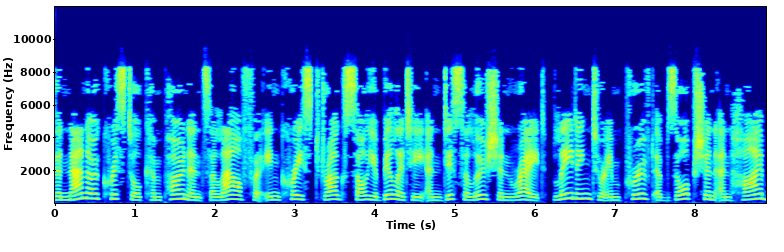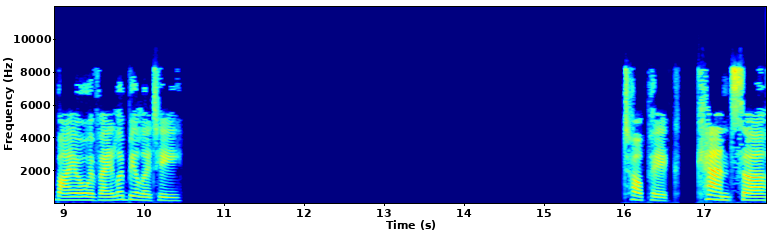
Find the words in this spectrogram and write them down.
The nanocrystal components allow for increased drug solubility and dissolution rate, leading to improved absorption and high bioavailability. Topic: Cancer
